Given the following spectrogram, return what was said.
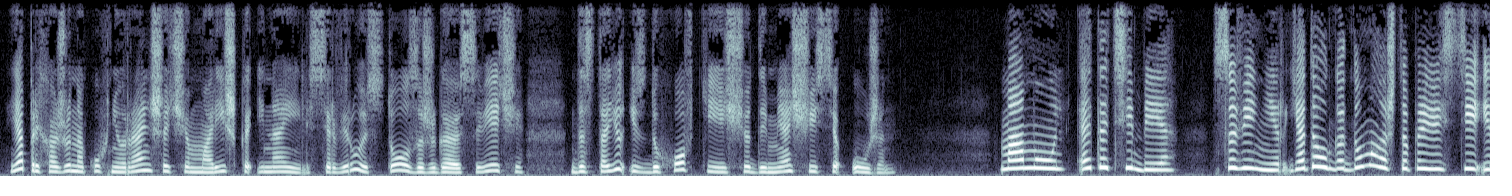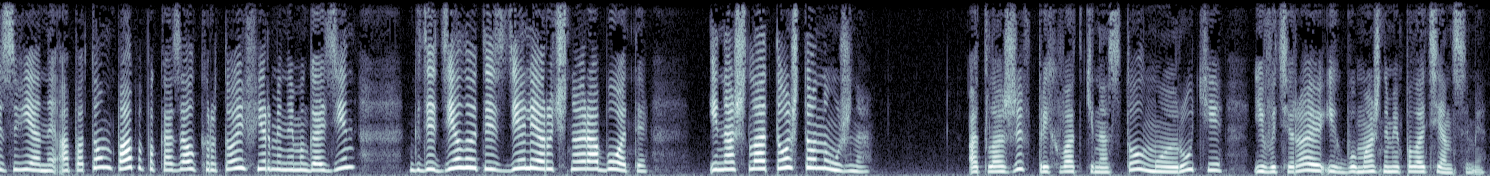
Я прихожу на кухню раньше, чем Маришка и Наиль. Сервирую стол, зажигаю свечи, достаю из духовки еще дымящийся ужин — «Мамуль, это тебе. Сувенир. Я долго думала, что привезти из Вены, а потом папа показал крутой фирменный магазин, где делают изделия ручной работы, и нашла то, что нужно». Отложив прихватки на стол, мою руки и вытираю их бумажными полотенцами.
